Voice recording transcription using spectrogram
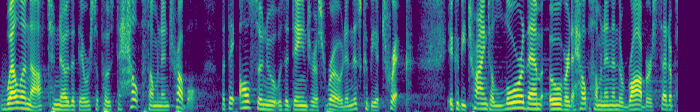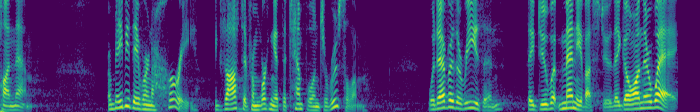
well enough to know that they were supposed to help someone in trouble. But they also knew it was a dangerous road, and this could be a trick. It could be trying to lure them over to help someone, and then the robbers set upon them. Or maybe they were in a hurry, exhausted from working at the temple in Jerusalem. Whatever the reason, they do what many of us do they go on their way,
